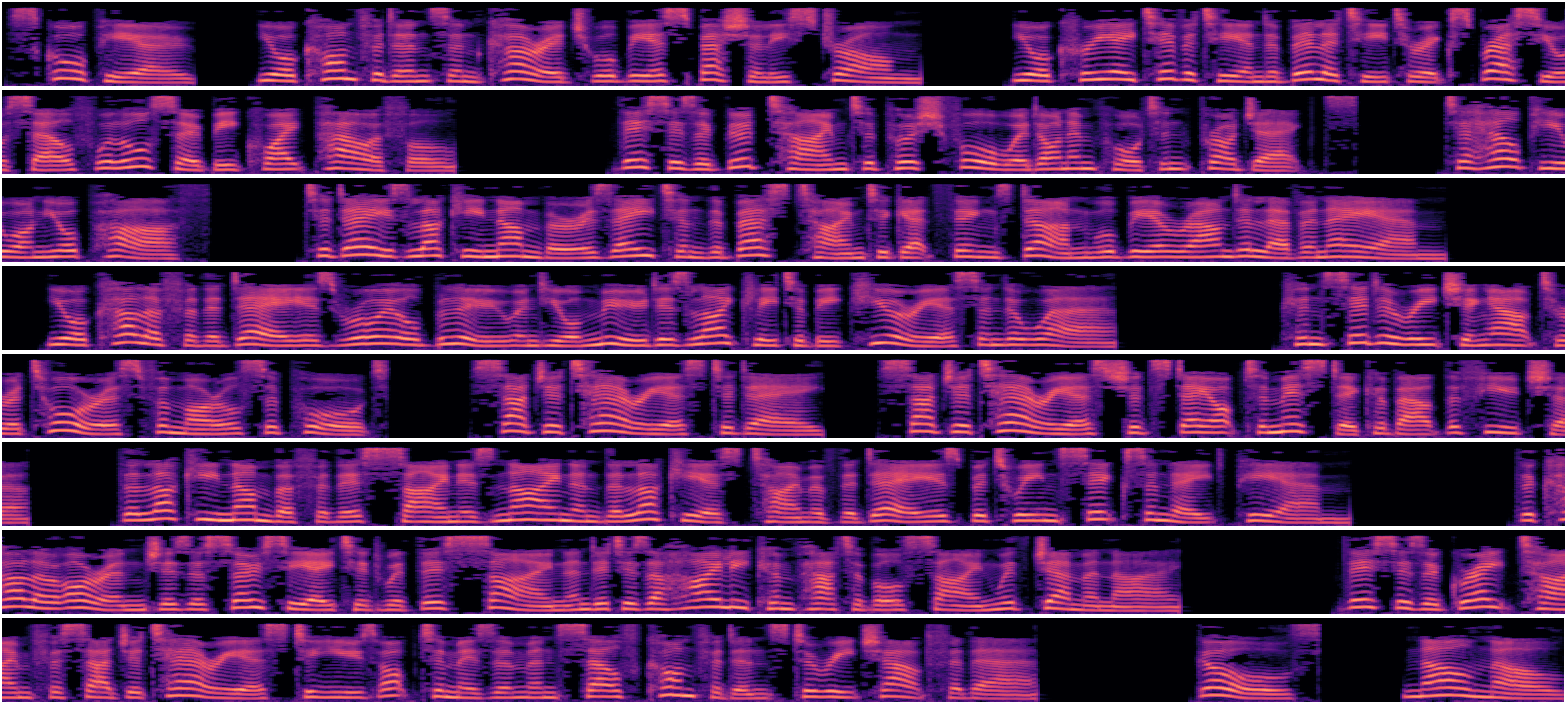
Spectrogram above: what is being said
Scorpio. Your confidence and courage will be especially strong. Your creativity and ability to express yourself will also be quite powerful. This is a good time to push forward on important projects to help you on your path. Today's lucky number is 8 and the best time to get things done will be around 11 a.m. Your color for the day is royal blue and your mood is likely to be curious and aware. Consider reaching out to a Taurus for moral support. Sagittarius today. Sagittarius should stay optimistic about the future. The lucky number for this sign is 9 and the luckiest time of the day is between 6 and 8 p.m. The color orange is associated with this sign and it is a highly compatible sign with Gemini. This is a great time for Sagittarius to use optimism and self-confidence to reach out for their goals. Null null.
